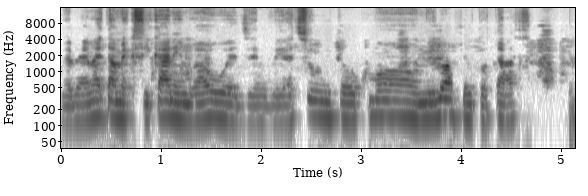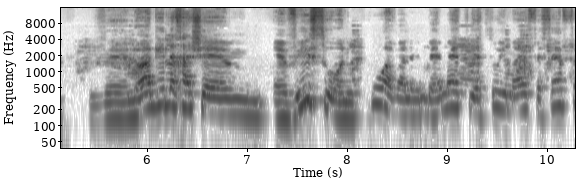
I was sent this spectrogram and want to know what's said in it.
ובאמת המקסיקנים ראו את זה, ויצאו איתו כמו מילוע של תותח. ולא אגיד לך שהם הביסו או ניתקו, אבל הם באמת יצאו עם ה-0-0,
